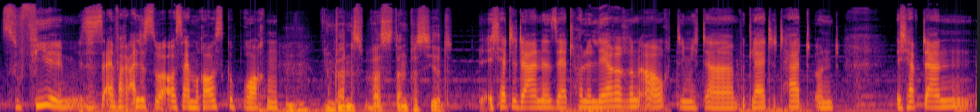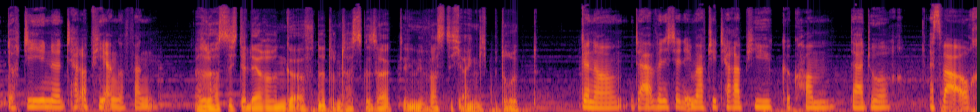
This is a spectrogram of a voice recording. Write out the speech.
zu viel. Es ist einfach alles so aus einem rausgebrochen. Mhm. Und wann ist was dann passiert? Ich hatte da eine sehr tolle Lehrerin auch, die mich da begleitet hat und ich habe dann durch die eine Therapie angefangen. Also du hast dich der Lehrerin geöffnet und hast gesagt, irgendwie was dich eigentlich bedrückt. Genau, da bin ich dann eben auf die Therapie gekommen dadurch. Es war auch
